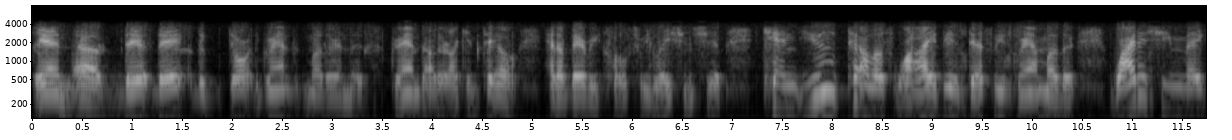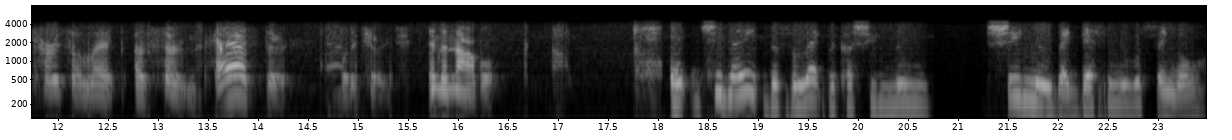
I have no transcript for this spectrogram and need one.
and uh, they they the, the grandmother and the granddaughter, I can tell, had a very close relationship. Can you tell us why did Destiny's grandmother, why did she make her select a certain pastor for the church in the novel? She made the select because she knew she knew that Destiny was single.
